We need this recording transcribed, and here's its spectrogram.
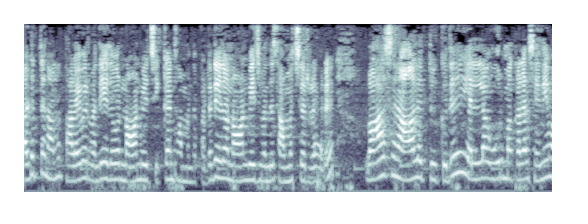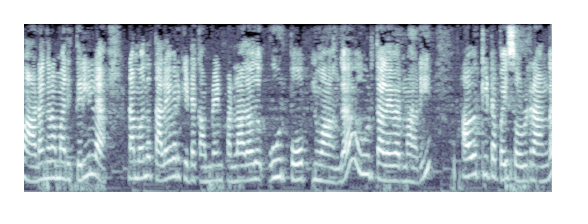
அடுத்த நாளும் தலைவர் வந்து ஏதோ ஒரு நான்வெஜ் சிக்கன் சம்மந்தப்பட்டது ஏதோ நான்வெஜ் வந்து சமைச்சிடுறாரு. வாசனை ஆளை தூக்குது. எல்லா ஊர் மக்களாக சேர்ந்து இவன் அடங்குற மாதிரி தெரியல. நம்ம வந்து தலைவர்கிட்ட கம்ப்ளைண்ட் பண்ணலாம் அதாவது ஊர் போப்னுவாங்க ஊர் தலைவர் மாதிரி. அவர்கிட்ட போய் சொல்கிறாங்க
